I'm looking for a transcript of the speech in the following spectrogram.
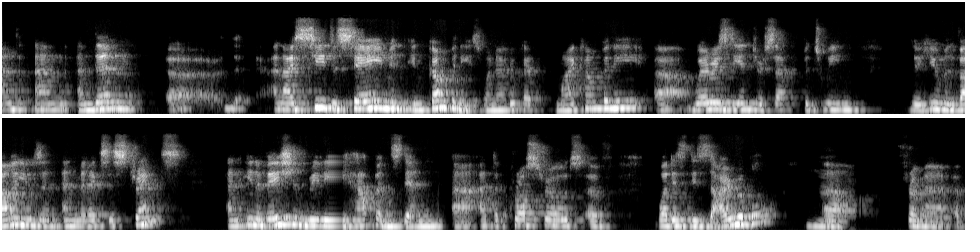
And, and, and then uh, and I see the same in, in companies. When I look at my company, uh, where is the intercept between the human values and, and Melexis strengths? And innovation really happens then uh, at the crossroads of what is desirable mm-hmm. uh, from a,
